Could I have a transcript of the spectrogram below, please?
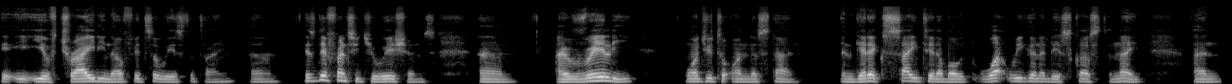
you've tried enough, it's a waste of time. Um, it's different situations. Um, I really want you to understand and get excited about what we're going to discuss tonight and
